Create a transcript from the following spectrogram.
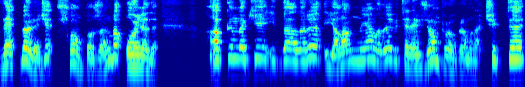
ve böylece son kozlarında oynadı. Hakkındaki iddiaları yalanlayamadığı bir televizyon programına çıktı.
